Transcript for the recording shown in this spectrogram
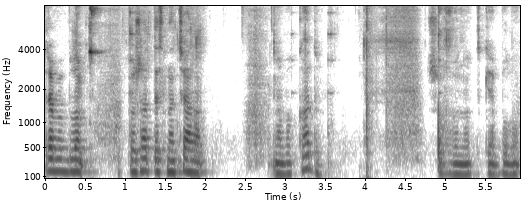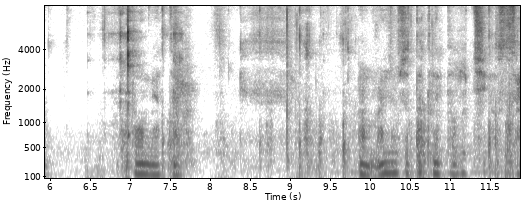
треба було пожати спочатку авокадо, щоб воно таке було пом'яте. В мене вже так не вийшло.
